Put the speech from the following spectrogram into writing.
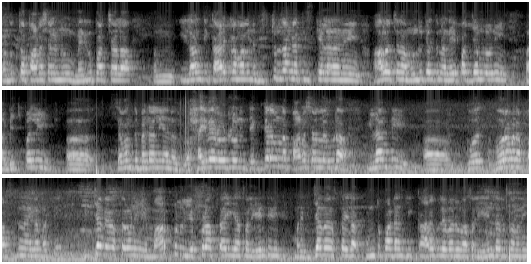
ప్రభుత్వ పాఠశాలను మెరుగుపరచాలా ఇలాంటి కార్యక్రమాలను విస్తృతంగా తీసుకెళ్ళాలనే ఆలోచన ముందుకెళ్తున్న నేపథ్యంలోని డిచ్పల్లి సెవెంత్ బెటాలియన్ హైవే రోడ్లోని దగ్గర ఉన్న పాఠశాలలో కూడా ఇలాంటి ఘోరమైన పరిస్థితులు ఉన్నాయి కాబట్టి విద్యా వ్యవస్థలోని మార్పులు ఎప్పుడు వస్తాయి? అసలు ఏంటి? మరి విద్యా వ్యవస్థ ఇలా కుంటుపడడానికి కారకులు ఎవరు? అసలు ఏం జరుగుతుందని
